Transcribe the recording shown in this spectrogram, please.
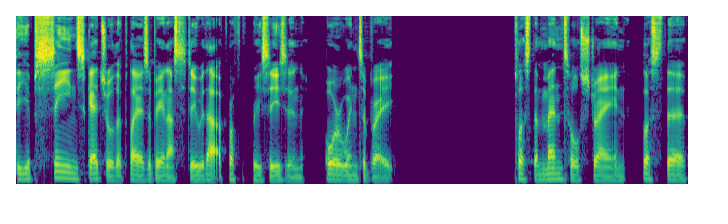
the obscene schedule that players are being asked to do without a proper preseason or a winter break, plus the mental strain, plus the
